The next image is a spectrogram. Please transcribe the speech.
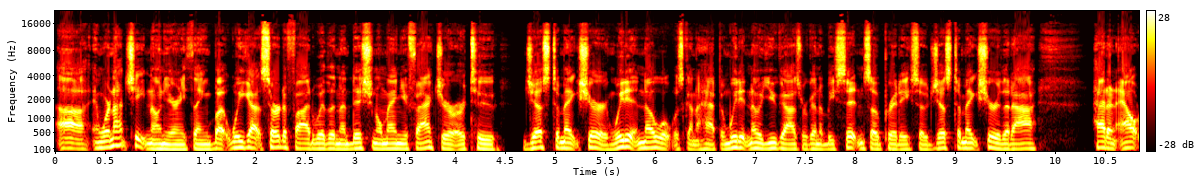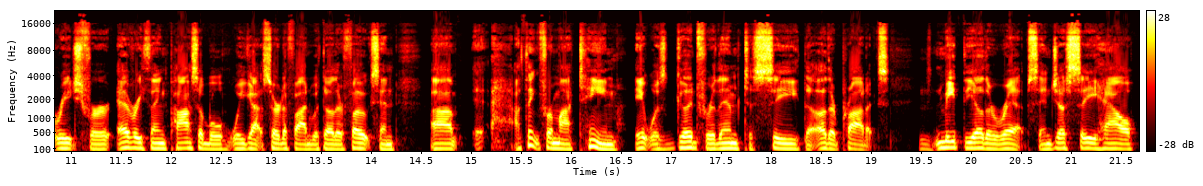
uh, and we're not cheating on you or anything but we got certified with an additional manufacturer or two just to make sure. We didn't know what was going to happen. We didn't know you guys were going to be sitting so pretty. So just to make sure that i had an outreach for everything possible we got certified with other folks and um, i think for my team it was good for them to see the other products mm-hmm. meet the other reps and just see how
